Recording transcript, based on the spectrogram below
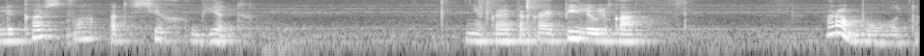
Лекарство от всех бед. Некая такая пилюлька. Работа.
